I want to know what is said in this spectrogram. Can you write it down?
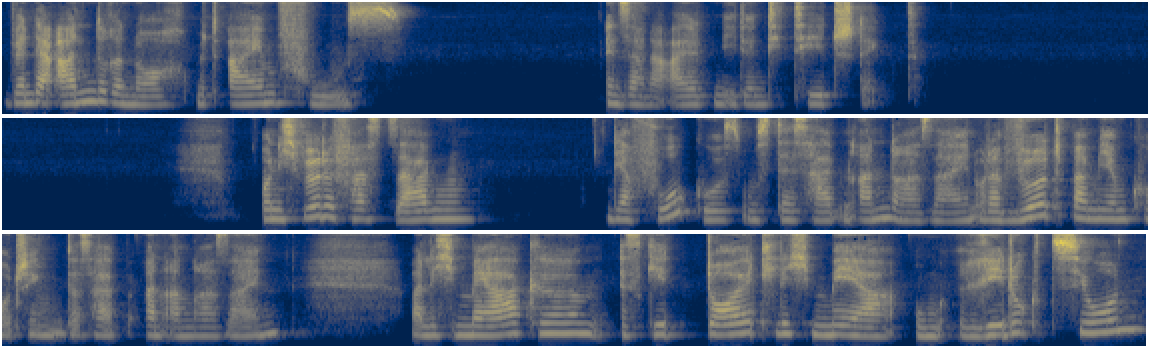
wenn der andere noch mit einem Fuß in seiner alten Identität steckt. Und ich würde fast sagen, der Fokus muss deshalb ein anderer sein oder wird bei mir im Coaching deshalb ein anderer sein, weil ich merke, es geht deutlich mehr um Reduktion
